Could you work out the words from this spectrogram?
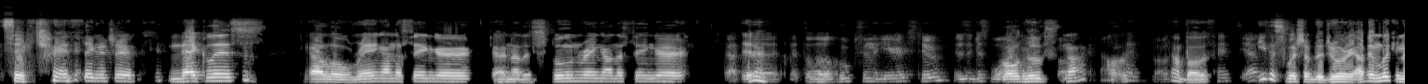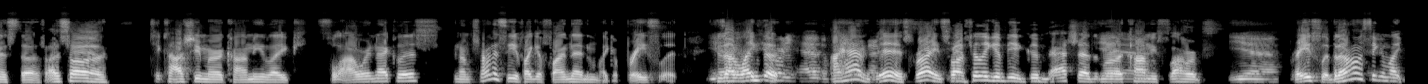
Signature, signature necklace. Got a little ring on the finger. Got another spoon ring on the finger. Got Yeah. the got the little hoops in the ears too. Is it just one? Gold or is it hoops? both? No, Okay, both. Not both. Okay, yeah. You can switch up the jewelry. I've been looking at stuff. I saw a Takashi Murakami like flower necklace, and I'm trying to see if I can find that in like a bracelet. 'cause I Yeah, like you the- I have necklace. this right, so I feel like it'd be a good match to have the Yeah. Murakami flower Yeah, bracelet. But then I was thinking like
